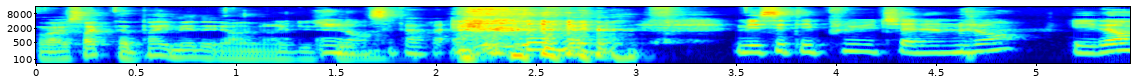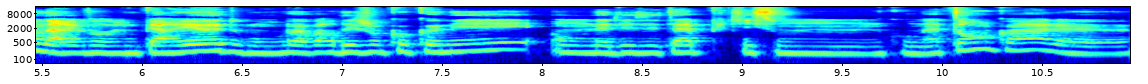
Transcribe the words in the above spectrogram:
Ouais, c'est vrai que t'as pas aimé d'ailleurs l'Amérique du Sud. Non, c'est pas vrai. Mais c'était plus challengeant. Et là, on arrive dans une période où on va voir des gens qu'on connaît, on a des étapes qui sont qu'on attend quoi. le-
